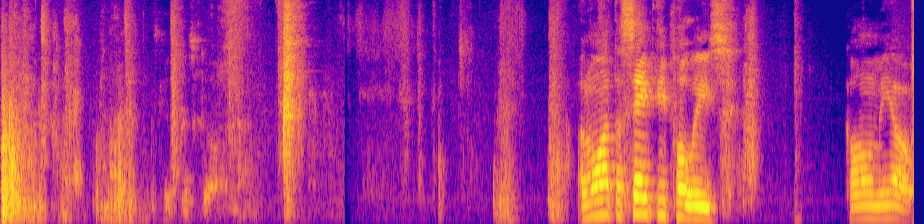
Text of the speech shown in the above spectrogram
let's get this going. I don't want the safety police calling me out.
